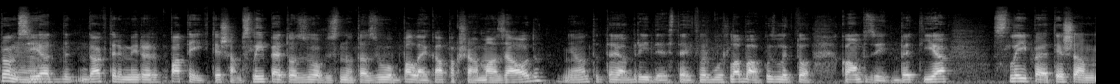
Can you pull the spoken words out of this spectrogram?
protams, jā. ja doktoram ir patīk tiešām slīpēt tos zobus, no tā zoba paliek apakšā maz audu, jā, tad tajā brīdī es teiktu, varbūt labāk uzlikt to kompozītu. Bet, ja slīpē tiešām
